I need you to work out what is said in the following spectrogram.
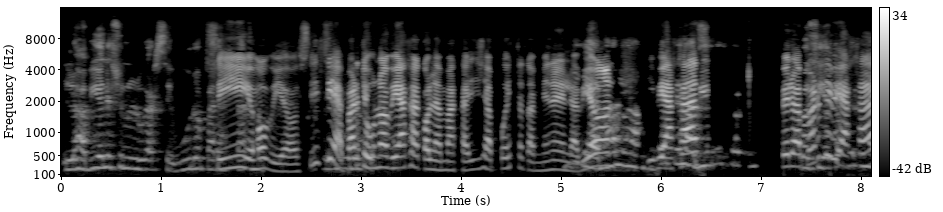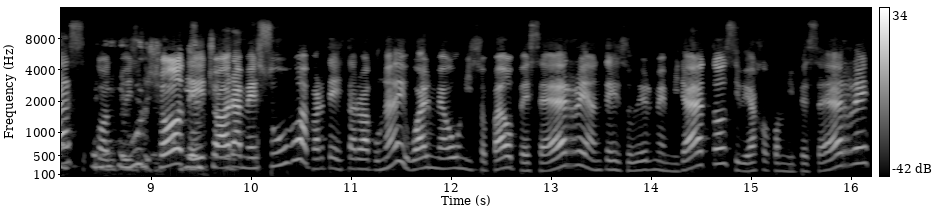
los aviones son un lugar seguro para Sí, obvio, sí, sí, aparte uno viaja con la mascarilla puesta también en el avión y viajas pero aparte viajas con tu, yo de hecho ahora me subo, aparte de estar vacunada, igual me hago un hisopado PCR antes de subirme a Emiratos y viajo con mi PCR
